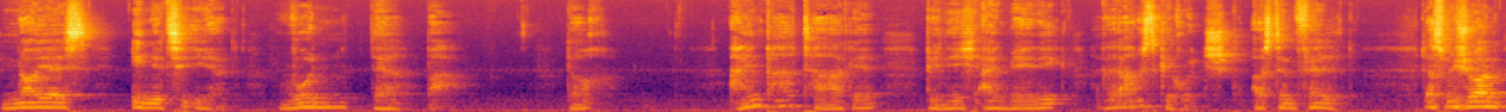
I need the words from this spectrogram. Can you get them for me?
Neues initiiert. Wunderbar. Doch ein paar Tage bin ich ein wenig rausgerutscht aus dem Feld, das mich schon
